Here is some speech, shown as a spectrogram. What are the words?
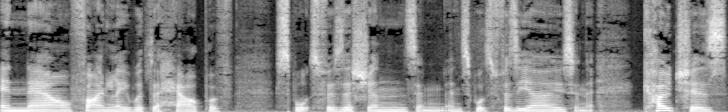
And now, finally, with the help of sports physicians and, and sports physios and coaches,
